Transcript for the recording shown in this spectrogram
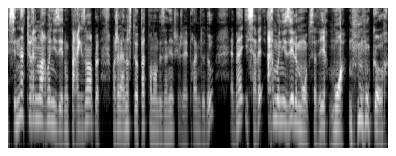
c'est naturellement harmonisé. Donc, par exemple, moi, j'avais un ostéopathe pendant des années parce que j'avais des problèmes de dos. Eh ben, il savait harmoniser le monde, c'est-à-dire moi, mon corps.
